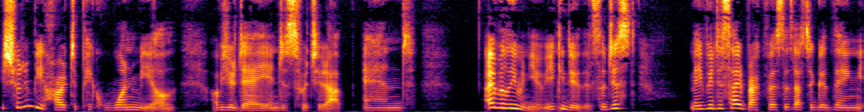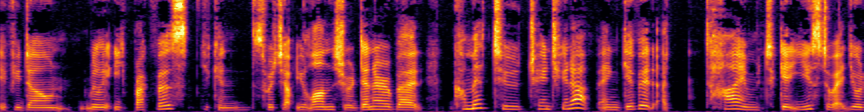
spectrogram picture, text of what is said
it shouldn't be hard to pick one meal of your day and just switch it up. And I believe in you. You can do this. So, just maybe decide breakfast if that's a good thing. If you don't really eat breakfast, you can switch out your lunch or dinner, but commit to changing it up and give it a time to get used to it. Your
